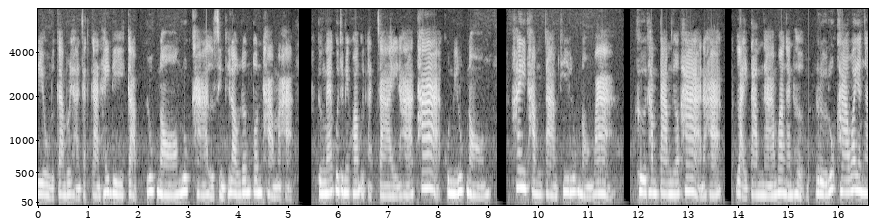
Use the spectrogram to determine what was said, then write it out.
ดิวหรือการบริหารจัดการให้ดีกับลูกน้อง ลูกค้าหรือสิ่งที่เราเริ่มต้นทำอะค่ะ ถึงแม้คุณจะมีความอึดอัดใจนะคะ ถ้าคุณมีลูกน้อง ให้ทำตามที่ลูกน้องว่า คือทำตามเนื้อผ้านะคะ ไหลตามน้ำว่างั้นเถอะ หรือลูกค้าว่ายังไง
